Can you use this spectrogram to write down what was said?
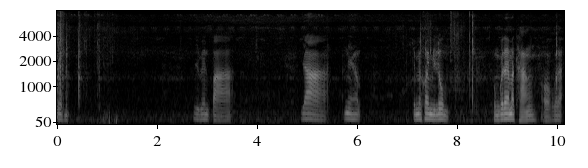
ร่มจะเป็นป่าหญ้าเนี่ยครับ จะไม่ค่อยมีร่ม ผมก็ได้มาถางออกไปแล้ว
